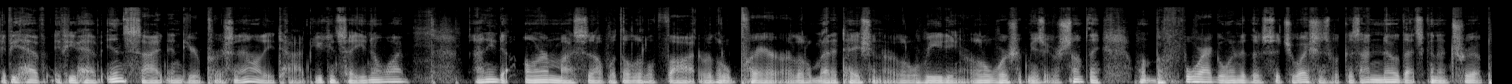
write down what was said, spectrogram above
If you have, if you have insight into your personality type, you can say, you know what? I need to arm myself with a little thought or a little prayer or a little meditation or a little reading or a little worship music or something before I go into those situations because I know that's going to trip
